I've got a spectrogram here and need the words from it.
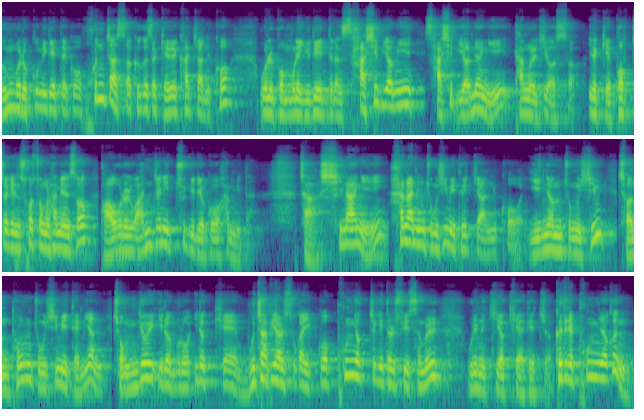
음모를 꾸미게 되고 혼자서 그것을 계획하지 않고 오늘 본문의 유대인들은 40여 명이 40여 명이 당을 지어서 이렇게 법적인 소송을 하면서 바울을 완전히 죽이려고 합니다. 자, 신앙이 하나님 중심이 되지 않고 이념 중심, 전통 중심이 되면 종교의 이름으로 이렇게 무자비할 수가 있고 폭력적이 될 수 있음을 우리는 기억해야 되죠. 그들의 폭력은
